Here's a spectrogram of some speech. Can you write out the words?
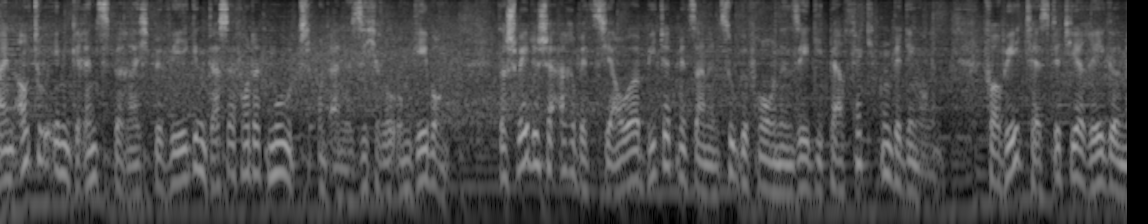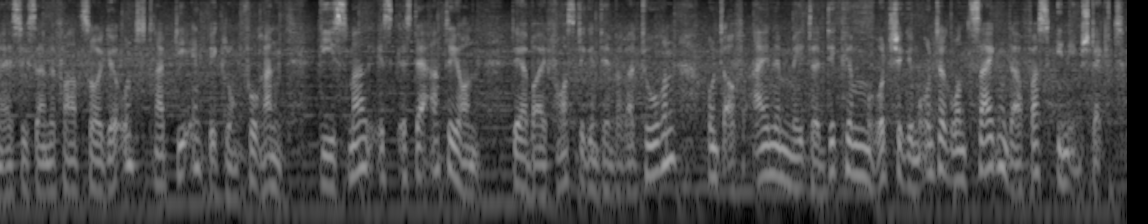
Ein Auto im Grenzbereich bewegen, das erfordert Mut und eine sichere Umgebung. Das schwedische Arvidsjaur bietet mit seinem zugefrorenen See die perfekten Bedingungen. VW testet hier regelmäßig seine Fahrzeuge und treibt die Entwicklung voran. Diesmal ist es der Arteon, der bei frostigen Temperaturen und auf einem Meter dickem, rutschigem Untergrund zeigen darf, was in ihm steckt.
